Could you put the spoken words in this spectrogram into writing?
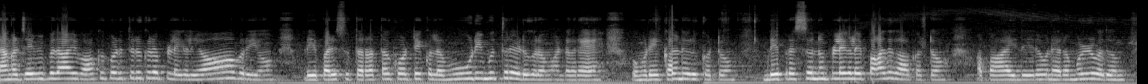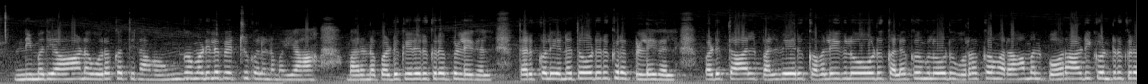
நாங்கள் ஜெபிப்பதாய் வாக்கு கொடுத்திருக்கிற பிள்ளைகள் யாவரையும் உடைய பரிசுத்த ரத்த கோட்டைக்குள்ளே மூடி முத்திரை இடுகிறோம் ஆண்டவரே. உங்களுடைய கடன் இருக்கட்டும் உம்முடைய பிரசன்னம் பிள்ளைகளை பாதுகாக்கட்டும். அப்பா இந்த இரவு நேரம் முழுவதும் நிம்மதியான உறக்கத்தை நாங்கள் உங்கள் மடியில் பெற்றுக்கொள்ளணும் ஐயா. மரண படுக்கையில் இருக்கிற பிள்ளைகள் தற்கொலை எண்ணத்தோடு இருக்கிற பிள்ளைகள் படுத்தால் பல்வேறு கவலைகளோடு கலக்கங்களோடு உறக்கம் வராமல் போராடி கொண்டிருக்கிற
